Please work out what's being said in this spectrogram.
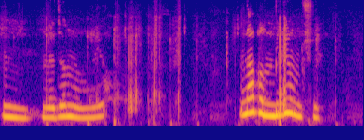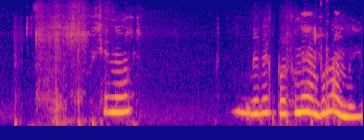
Hmm, neden olmuyor? Ne yapalım biliyor musun? Seni bebek bakmaya buraya mı?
